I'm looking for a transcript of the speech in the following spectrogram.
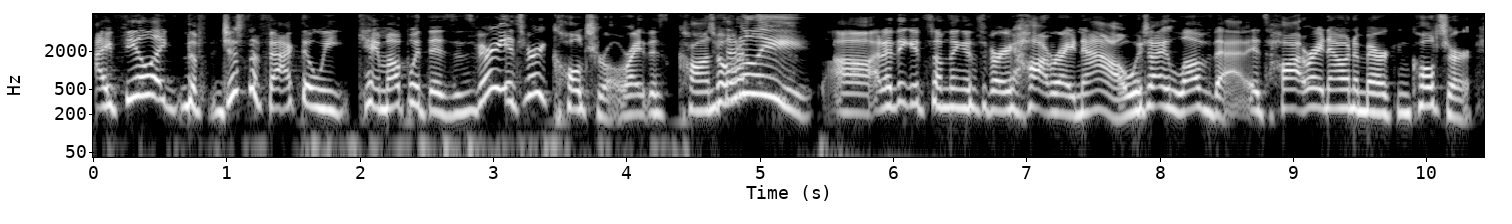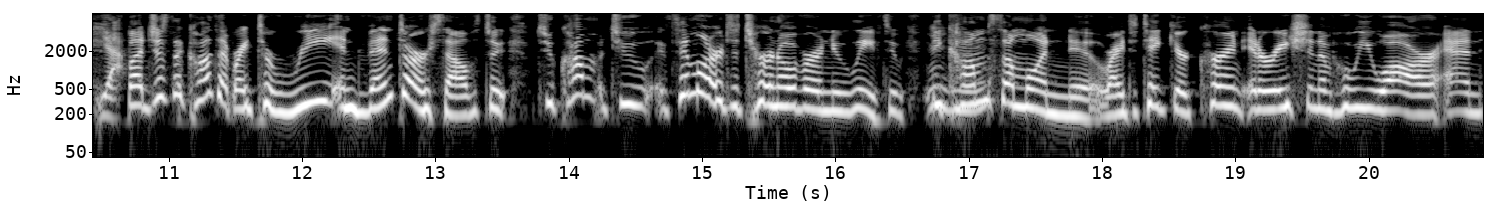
I feel like the just the fact that we came up with this is very it's very cultural, right? This concept. Totally. Uh, and I think it's something that's very hot right now, which I love that. It's hot right now in American culture. Yeah. But just the concept, right? To reinvent ourselves, to to come to similar to turn over a new leaf, to become someone new, right? To take your current iteration of who you are and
